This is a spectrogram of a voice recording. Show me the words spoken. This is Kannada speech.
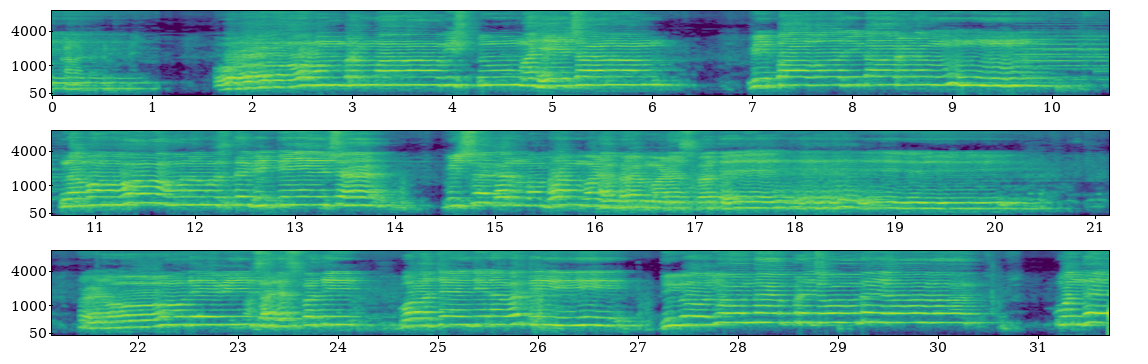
ॐ ब्रह्मा विष्णु महेशानां विभावादिकारणम् नमो नमस्ते विघ्नेश विश्वकर्म ब्रह्मण ब्रह्मणस्पते प्रणो देवी सरस्वती वाचैजिनवती धियो वंदे वंदे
